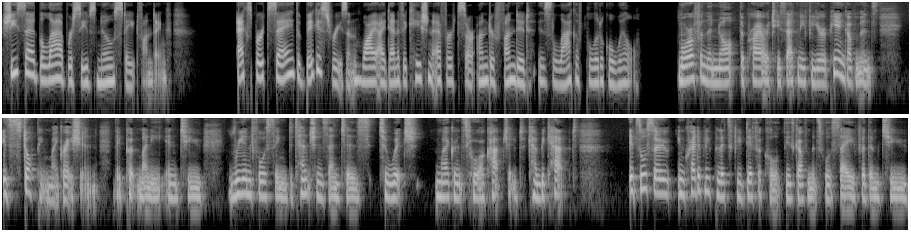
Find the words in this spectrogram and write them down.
She said the lab receives no state funding. Experts say the biggest reason why identification efforts are underfunded is the lack of political will. More often than not, the priority, certainly for European governments, is stopping migration. They put money into reinforcing detention centres to which migrants who are captured can be kept. It's also incredibly politically difficult, these governments will say, for them to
